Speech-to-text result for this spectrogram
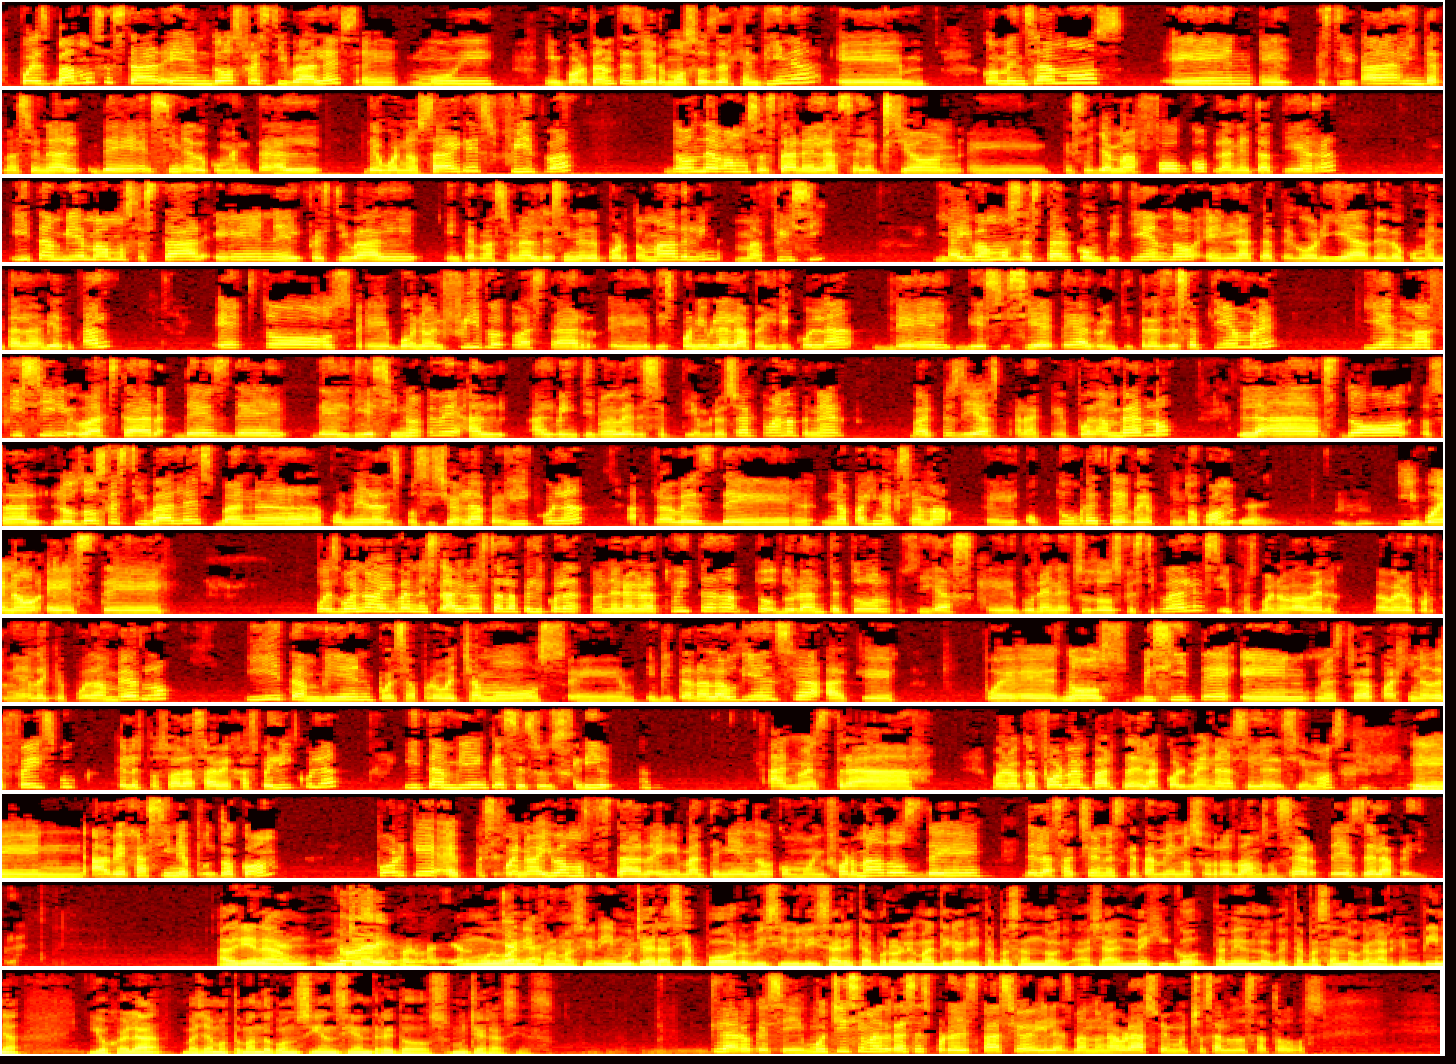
Pues vamos a estar en dos festivales eh, muy importantes y hermosos de Argentina. Eh, comenzamos en el Festival Internacional de Cine Documental de Buenos Aires, FIDBA, donde vamos a estar en la selección eh, que se llama Foco Planeta Tierra. Y también vamos a estar en el Festival Internacional de Cine de Puerto Madryn, Mafisi, y ahí vamos a estar compitiendo en la categoría de documental ambiental. Estos, eh, bueno, el feed va a estar eh, disponible la película del 17 al 23 de septiembre y en Mafisi va a estar desde el del 19 al, al 29 de septiembre. O sea que van a tener varios días para que puedan verlo. Las dos, o sea, los dos festivales van a poner a disposición la película a través de una página que se llama eh, octubretv.com. Y bueno, este, pues bueno, ahí, van, ahí va a estar la película de manera gratuita durante todos los días que duren estos dos festivales y pues bueno, va a haber, va a haber oportunidad de que puedan verlo. Y también pues aprovechamos eh, invitar a la audiencia a que pues nos visite en nuestra página de Facebook, que les pasó a las abejas película, y también que se suscriban a nuestra bueno, que formen parte de la colmena, así le decimos, en abejacine.com, porque, eh, pues bueno, ahí vamos a estar eh, manteniendo como informados de, de las acciones que también nosotros vamos a hacer desde la película. Adriana, muy buena información y muchas gracias por visibilizar esta problemática que está pasando allá en México, también lo que está pasando acá en la Argentina y ojalá vayamos tomando conciencia entre todos. Muchas gracias. Claro que sí. Muchísimas gracias por el espacio y les mando un abrazo y muchos saludos a todos.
